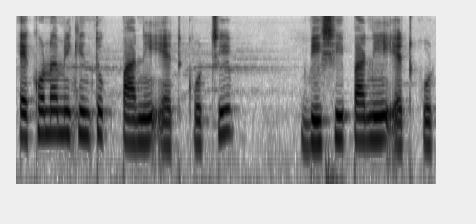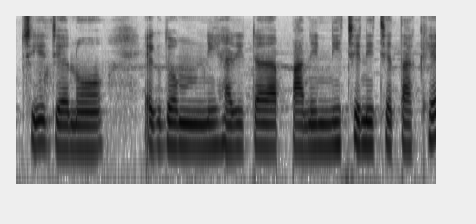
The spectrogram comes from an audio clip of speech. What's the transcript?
এখন আমি কিন্তু পানি অ্যাড করছি, বেশি পানি অ্যাড করছি যেন একদম নিহারিটা পানির নিচে নিচে থাকে।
